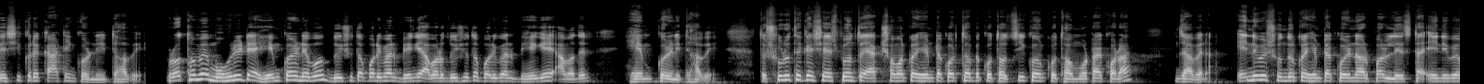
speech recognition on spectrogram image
বেশি করে কাটিং করে নিতে হবে। প্রথমে মুহুরিটা হেম করে নেব, দুই সুতো পরিমাণ ভেঙে আবারও দুই সুতো পরিমাণ ভেঙে আমাদের হেম করে নিতে হবে। তো শুরু থেকে শেষ পর্যন্ত এক সমান করে হেমটা করতে হবে, কোথাও চিকন, কোথাও মোটা করা যাবে না। এই নিয়মে সুন্দর করে হেমটা করে নেওয়ার পর লেসটা এই নিয়মে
